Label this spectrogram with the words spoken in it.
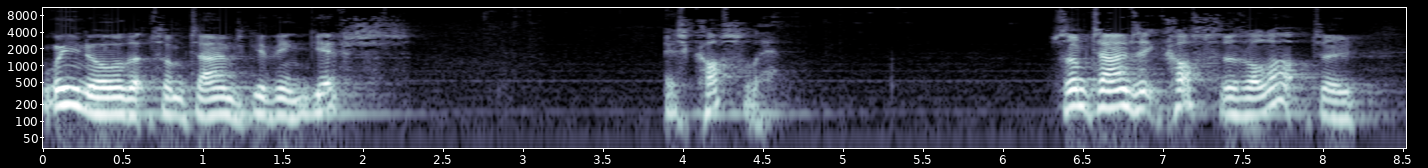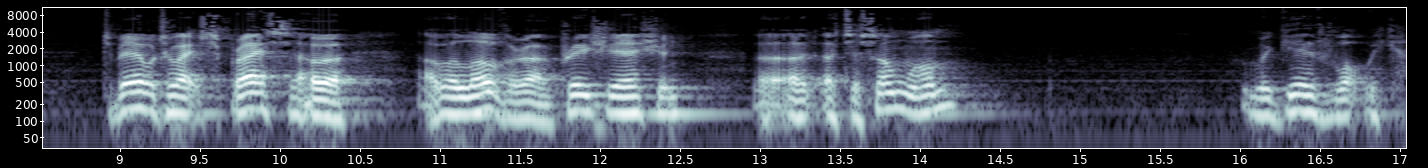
We know that sometimes giving gifts is costly. Sometimes it costs us a lot to, to be able to express our, our love or our appreciation uh, uh, to someone. We give what we can.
